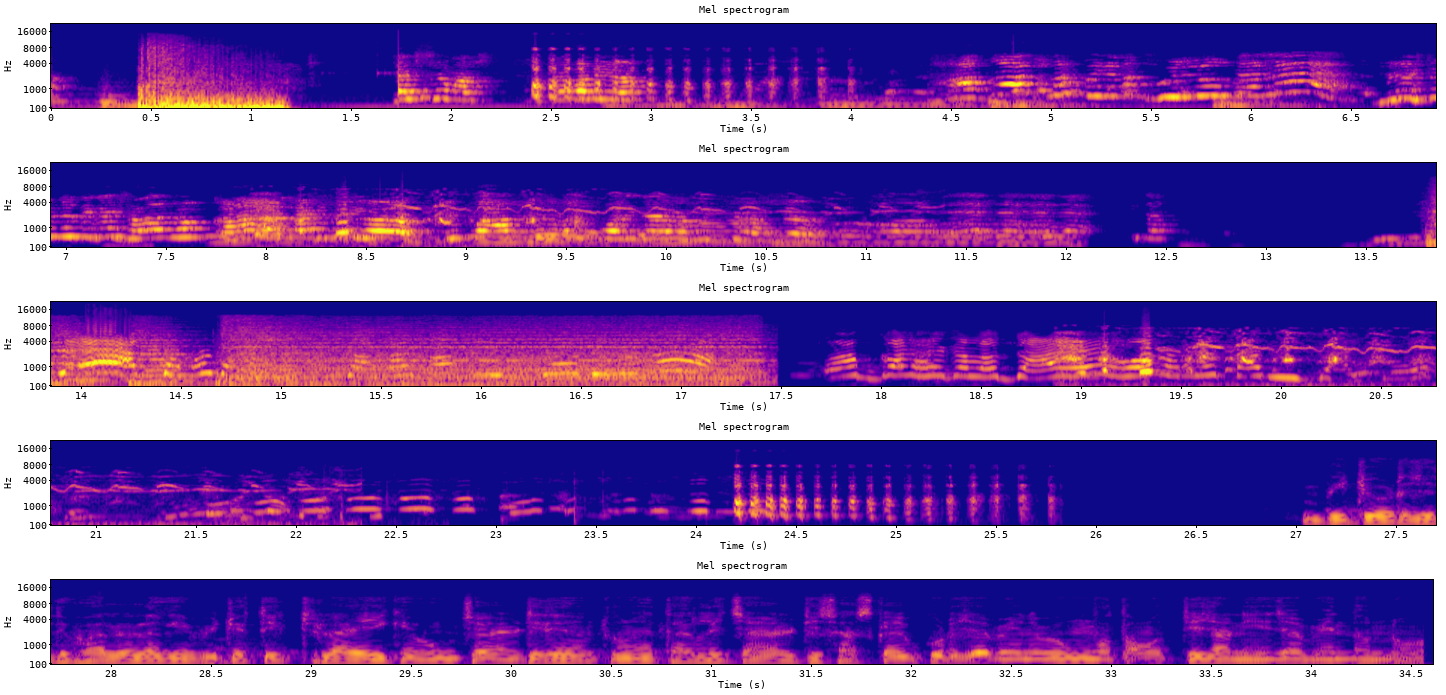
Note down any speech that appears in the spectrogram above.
ভিডিওটা যদি ভালো লাগে, ভিডিওতে একটি লাইক এবং চ্যানেলটিতে নতুন হয়ে থাকলে চ্যানেলটি সাবস্ক্রাইব করে যাবেন এবং মতামতটি জানিয়ে যাবেন। ধন্যবাদ।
